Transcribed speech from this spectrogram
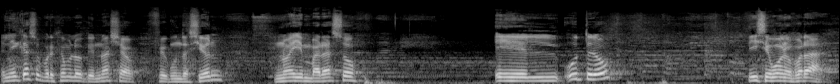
en el caso, por ejemplo, que no haya fecundación, no hay embarazo, el útero dice, bueno, pará,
